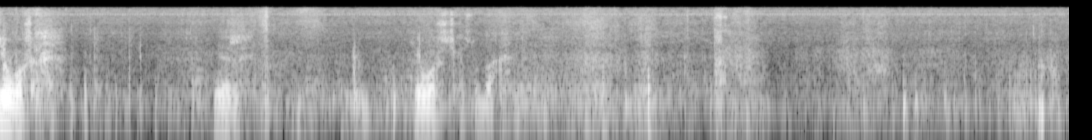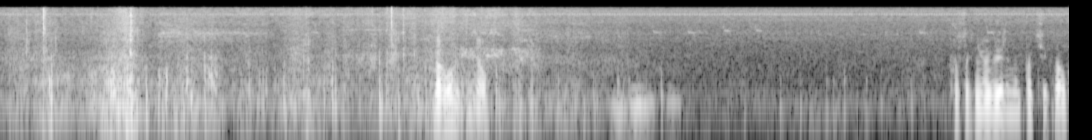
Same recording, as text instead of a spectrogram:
Киошка. Держи. Киошечка судак. Да вон взял. Просто так неуверенно подтекал.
